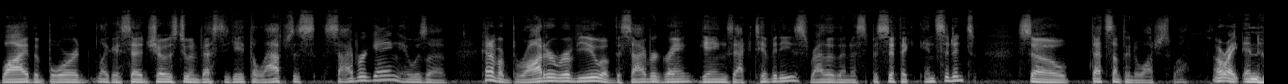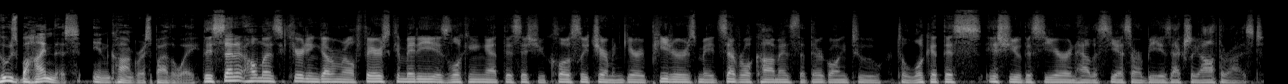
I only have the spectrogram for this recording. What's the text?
why the board, like I said, chose to investigate the Lapsus cyber gang. It was a kind of a broader review of the cyber gang's activities rather than a specific incident. So that's something to watch as well. All right. And who's behind this in Congress, by the way? The Senate Homeland Security and Governmental Affairs Committee is looking at this issue closely. Chairman Gary Peters made several comments that they're going to, to look at this issue this year and how the CSRB is actually authorized.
